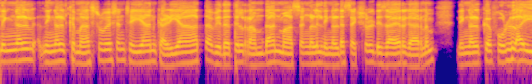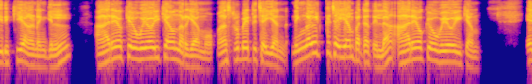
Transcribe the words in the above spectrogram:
നിങ്ങൾ നിങ്ങൾക്ക് മാസ്റ്റർവേഷൻ ചെയ്യാൻ കഴിയാത്ത വിധത്തിൽ റംദാൻ മാസങ്ങളിൽ നിങ്ങളുടെ സെക്ഷൽ ഡിസയർ കാരണം നിങ്ങൾക്ക് ഫുൾ ആയി ഇരിക്കുകയാണെങ്കിൽ ആരെയൊക്കെ ഉപയോഗിക്കാമെന്ന് അറിയാമോ മാസ്റ്റർബേറ്റ് ചെയ്യാൻ. നിങ്ങൾക്ക് ചെയ്യാൻ പറ്റത്തില്ല ആരെയൊക്കെ ഉപയോഗിക്കാം? a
